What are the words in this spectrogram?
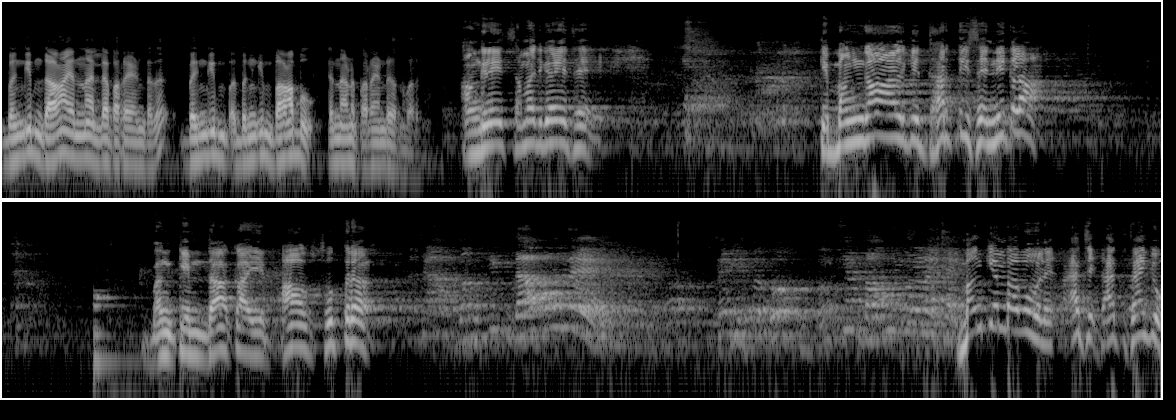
ബങ്കിം ദാ എന്നല്ല പറയേണ്ടത് ബങ്കിം ബങ്കിം ബാബു എന്നാണ് പറയേണ്ടതെന്ന് പറഞ്ഞു. അംഗ്രേജ് സമജ് ഗയേ कि बंगाल की धरती से निकला। बंकिम दा का ये भाव सूत्र। बंकिम बाबू बोले अच्छा thank you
